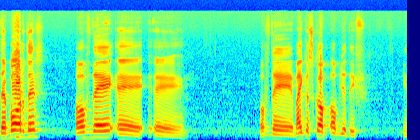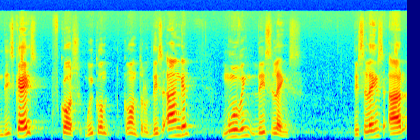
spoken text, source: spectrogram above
the borders of the, uh, uh, of the microscope objective. In this case, of course, we con control this angle, moving this lens. These lenses are,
